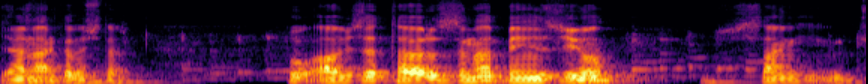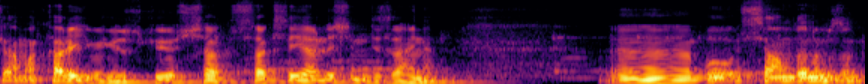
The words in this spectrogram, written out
Yani arkadaşlar bu avize tarzına benziyor. Sanki ama kare gibi gözüküyor saksı yerleşim dizaynı. Ee, bu şamdanımızın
